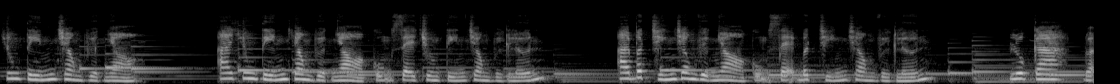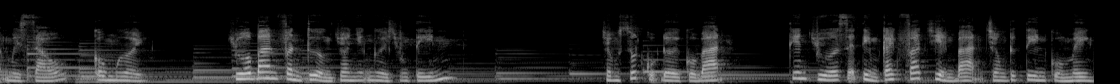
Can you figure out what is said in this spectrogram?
Trung tín trong việc nhỏ Ai trung tín trong việc nhỏ cũng sẽ trung tín trong việc lớn. Ai bất chính trong việc nhỏ cũng sẽ bất chính trong việc lớn. Luca đoạn 16 câu 10 Chúa ban phần thưởng cho những người trung tín. Trong suốt cuộc đời của bạn, Thiên Chúa sẽ tìm cách phát triển bạn trong đức tin của mình.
